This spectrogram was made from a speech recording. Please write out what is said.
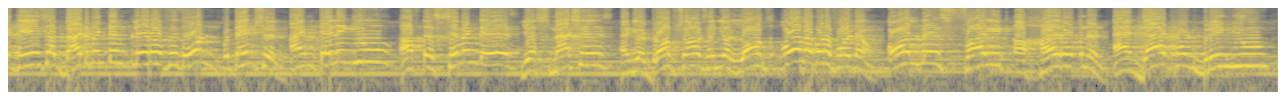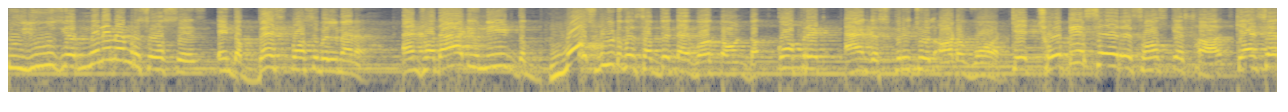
against a badminton player of his own potential, I'm telling you, after seven days, your smashes and your drop shots and your logs all are gonna fall down. Always fight a higher opponent, and that would bring you to use your minimum resources in the best possible manner. And for that you need the most beautiful subject I worked on, the corporate and the spiritual art of war. कि छोटे से रिसोर्स के साथ कैसे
